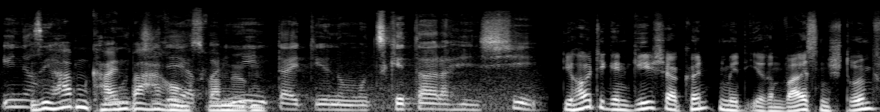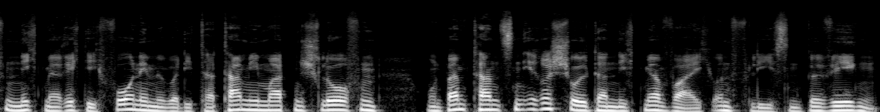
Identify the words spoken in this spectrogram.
Sie haben kein Beharrungsvermögen. Die heutigen Geisha könnten mit ihren weißen Strümpfen nicht mehr richtig vornehm über die Tatami-Matten schlurfen und beim Tanzen ihre Schultern nicht mehr weich und fließend bewegen.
